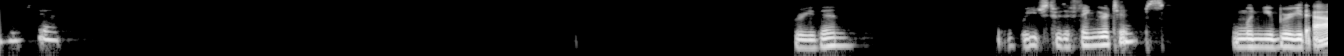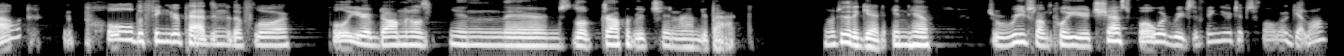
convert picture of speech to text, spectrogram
Mhm, Yeah. Breathe in. Reach through the fingertips. When you breathe out, pull the finger pads into the floor. Pull your abdominals in there and just a little drop of your chin around your back. We'll do that again. Inhale. To reach long, pull your chest forward, reach the fingertips forward, get long,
